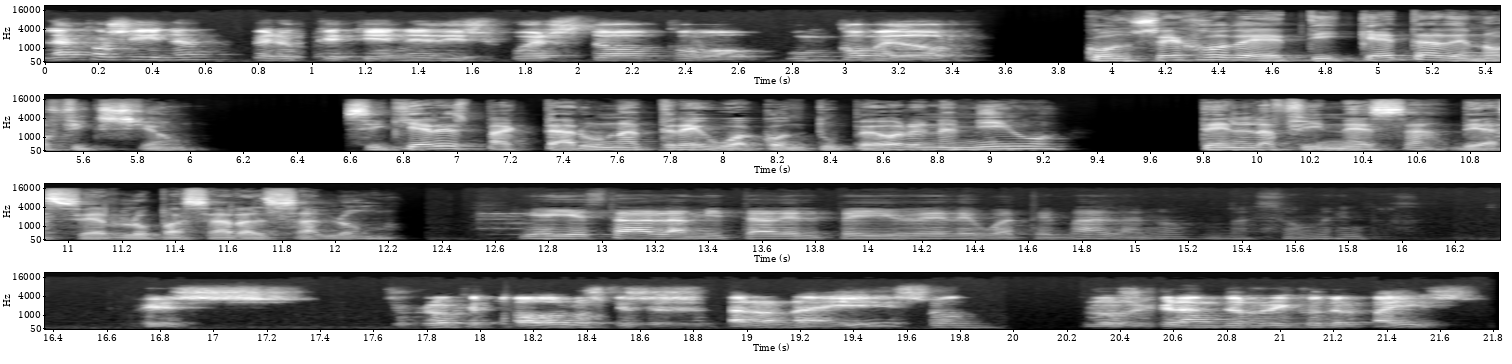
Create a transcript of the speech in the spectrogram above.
la cocina, pero que tiene dispuesto como un comedor. Consejo de etiqueta de no ficción. Si quieres pactar una tregua con tu peor enemigo, ten la fineza de hacerlo pasar al salón. Y ahí estaba la mitad del PIB de Guatemala, ¿no? Más o menos. Pues yo creo que todos los que se sentaron ahí son los grandes ricos del país.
